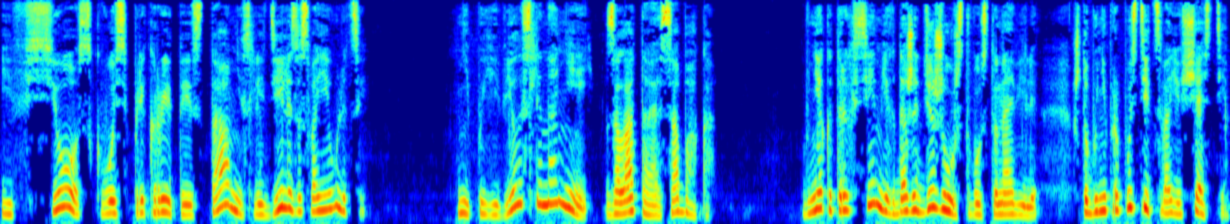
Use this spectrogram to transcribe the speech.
И все сквозь прикрытые ставни следили за своей улицей. Не появилась ли на ней золотая собака? В некоторых семьях даже дежурство установили, чтобы не пропустить свое счастье.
